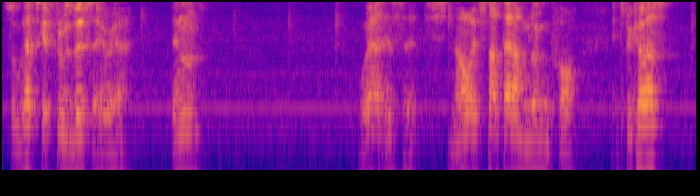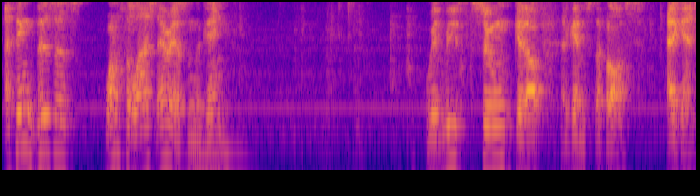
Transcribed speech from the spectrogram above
So we have to get through this area. Then... Where is it? No, it's not that I'm looking for. It's because I think this is one of the last areas in the game. We at least soon get up against a boss. Again.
